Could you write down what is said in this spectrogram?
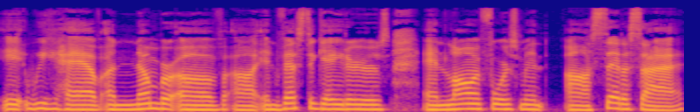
It, we have a number of uh, investigators and law enforcement uh, set aside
